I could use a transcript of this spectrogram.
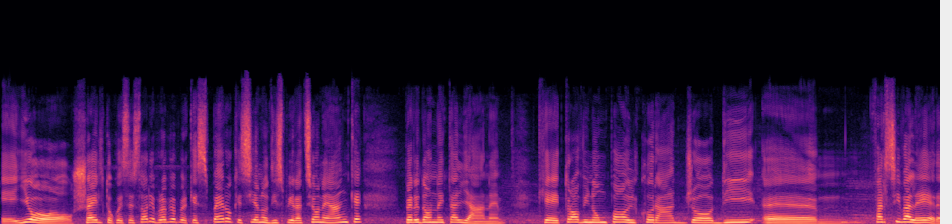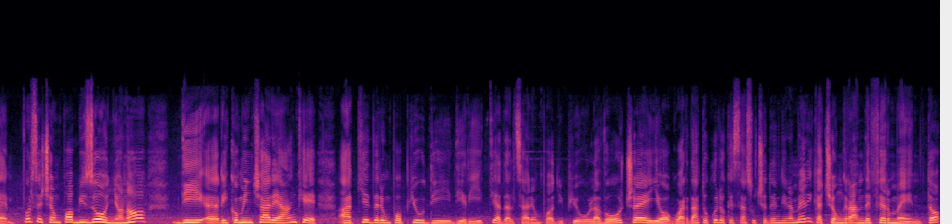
Io ho scelto queste storie proprio perché spero che siano di ispirazione anche per le donne italiane, che trovino un po' il coraggio di... Eh, farsi valere, forse c'è un po' bisogno no? di eh, ricominciare anche a chiedere un po' più di diritti, ad alzare un po' di più la voce, io ho guardato quello che sta succedendo in America, c'è un grande fermento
